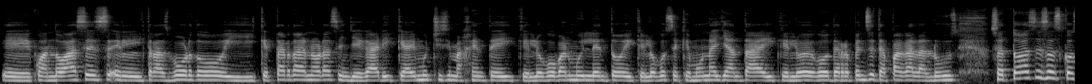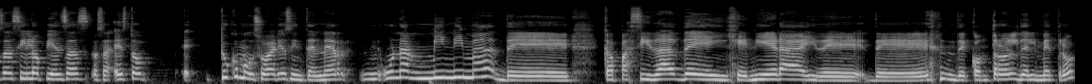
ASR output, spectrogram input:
eh, cuando haces el transbordo y que tardan horas en llegar y que hay muchísima gente y que luego van muy lento y que luego se quemó una llanta y que luego de repente se te apaga la luz. O sea, todas esas cosas sí lo piensas, o sea, esto tú como usuario sin tener una mínima de capacidad de ingeniera y de, control del metro,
